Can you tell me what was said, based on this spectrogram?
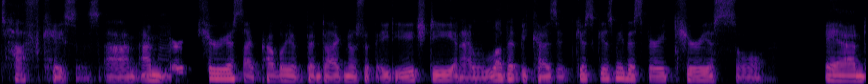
tough cases. Um, mm-hmm. I'm very curious. I probably have been diagnosed with ADHD, and I love it because it just gives me this very curious soul. And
